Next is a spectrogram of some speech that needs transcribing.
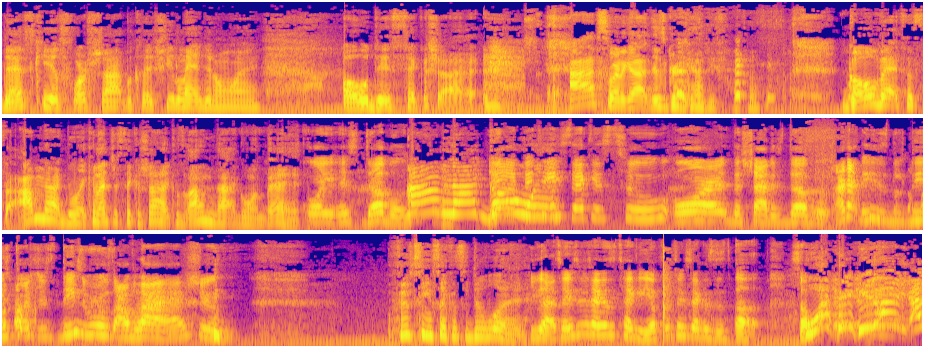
That's Kia's fourth shot because she landed on oldest take a shot. I swear to God, this girl got me. Go back to. I'm not doing. Can I just take a shot? Because I'm not going back. or it's double. Listen. I'm not going. 15 seconds too, or the shot is double. I got these these questions, these rules offline. Shoot, 15 seconds to do what? you got 15 seconds to take it. Your 15 seconds is up. So What? I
